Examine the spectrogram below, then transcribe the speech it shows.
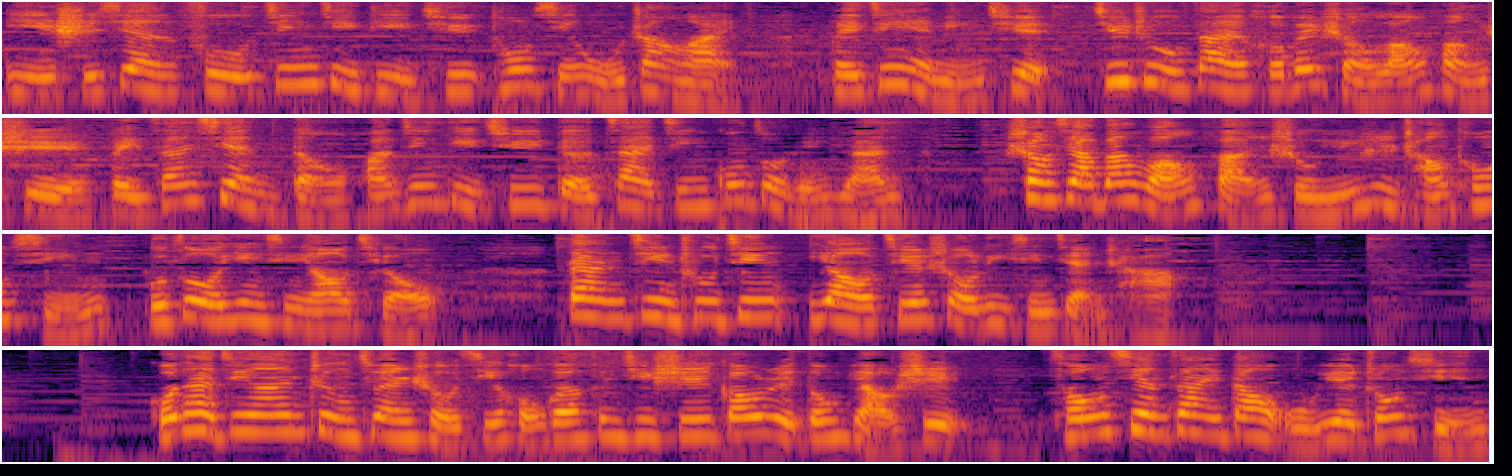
已实现赴京冀地区通行无障碍。北京也明确，居住在河北省廊坊市、北三县等环京地区的在京工作人员，上下班往返属于日常通行，不做硬性要求。但进出京要接受例行检查。国泰君安证券首席宏观分析师高瑞东表示，从现在到五月中旬，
